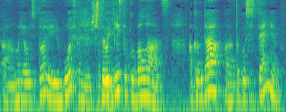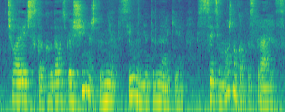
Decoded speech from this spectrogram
а, моя аудитория и любовь, Конечно. что да. есть такой баланс. А когда а, такое состояние человеческое, когда у тебя ощущение, что нет силы, нет энергии, с этим можно как-то справиться?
